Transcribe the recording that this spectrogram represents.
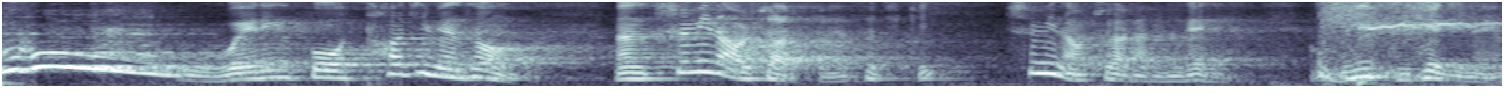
우후 Waiting for 터지면서 난 춤이 나올 줄 알았거든요 솔직히 춤이 나올 줄 알았는데 집이 부셔지네요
